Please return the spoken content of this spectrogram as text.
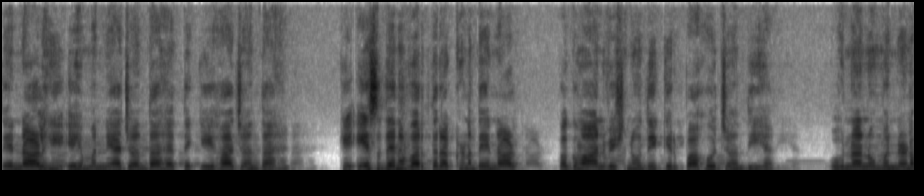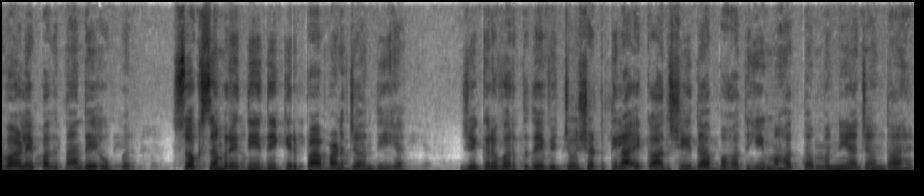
ਤੇ ਨਾਲ ਹੀ ਇਹ ਮੰਨਿਆ ਜਾਂਦਾ ਹੈ ਤੇ ਕਿਹਾ ਜਾਂਦਾ ਹੈ ਕਿ ਇਸ ਦਿਨ ਵਰਤ ਰੱਖਣ ਦੇ ਨਾਲ ਭਗਵਾਨ ਵਿਸ਼ਨੂੰ ਦੀ ਕਿਰਪਾ ਹੋ ਜਾਂਦੀ ਹੈ। ਉਹਨਾਂ ਨੂੰ ਮੰਨਣ ਵਾਲੇ ਭਗਤਾਂ ਦੇ ਉੱਪਰ ਸੁਖ ਸਮਰਿੱਧੀ ਦੀ ਕਿਰਪਾ ਬਣ ਜਾਂਦੀ ਹੈ ਜੇਕਰ ਵਰਤ ਦੇ ਵਿੱਚੋਂ ਛਟਤਿਲਾ ਇਕਾਦਸ਼ੀ ਦਾ ਬਹੁਤ ਹੀ ਮਹੱਤਵ ਮੰਨਿਆ ਜਾਂਦਾ ਹੈ।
